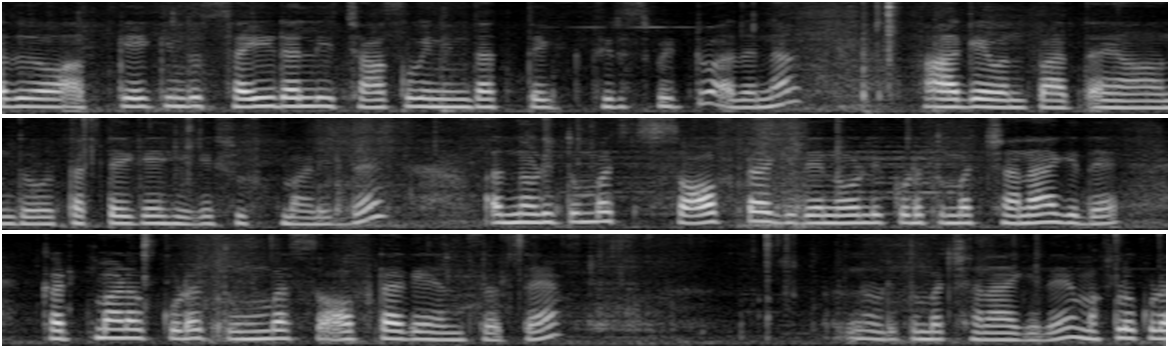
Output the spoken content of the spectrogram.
ಅದು ಆ ಕೇಕಿಂದು ಸೈಡಲ್ಲಿ ಚಾಕುವಿನಿಂದ ತೆಗೆ ತಿರ್ಸ್ಬಿಟ್ಟು ಅದನ್ನು ಹಾಗೆ ಒಂದು ಪಾತ್ ಒಂದು ತಟ್ಟೆಗೆ ಹೀಗೆ ಶಿಫ್ಟ್ ಮಾಡಿದ್ದೆ. ಅದು ನೋಡಿ ತುಂಬ ಸಾಫ್ಟಾಗಿದೆ ನೋಡಲಿಕ್ಕೆ ಕೂಡ ತುಂಬ ಚೆನ್ನಾಗಿದೆ. ಕಟ್ ಮಾಡೋಕ್ಕೆ ಕೂಡ ತುಂಬ ಸಾಫ್ಟಾಗೆ ಅನಿಸುತ್ತೆ. ನೋಡಿ ತುಂಬ ಚೆನ್ನಾಗಿದೆ. ಮಕ್ಕಳು ಕೂಡ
